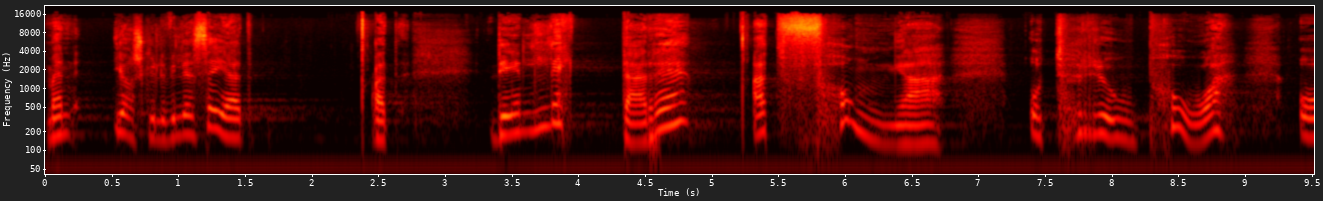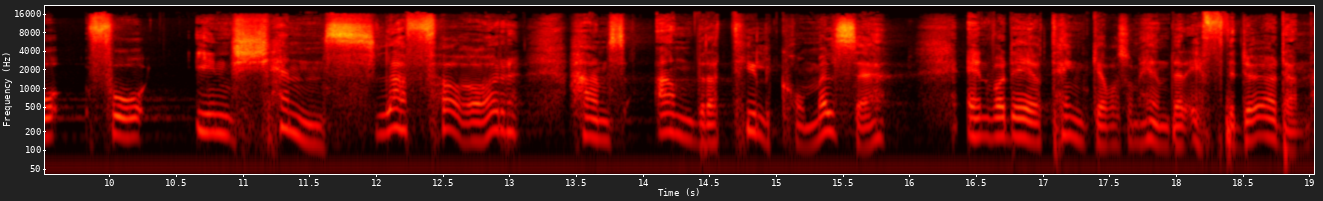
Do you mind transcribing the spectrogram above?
Men jag skulle vilja säga att, att det är lättare att fånga och tro på och få in känsla för hans andra tillkommelse än vad det är att tänka vad som händer efter döden.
